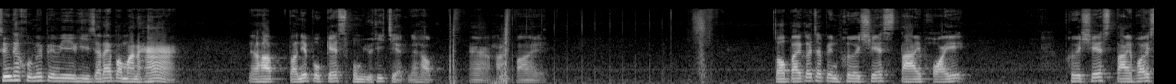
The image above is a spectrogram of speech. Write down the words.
ซึ่งถ้าคุณไม่เป็น VIP จะได้ประมาณ 5 นะครับ ตอนนี้โปรเกสผมอยู่ที่ 7 นะครับ อ่า ผ่านไป ต่อไปก็จะเป็น purchase style point purchase style point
